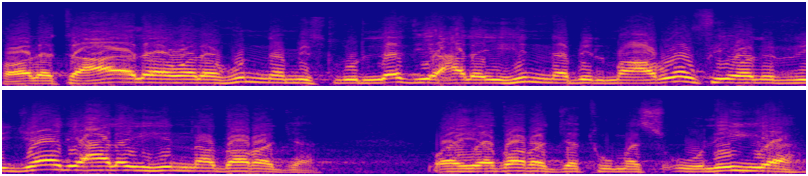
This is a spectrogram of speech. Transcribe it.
قال تعالى ولهن مثل الذي عليهن بالمعروف وللرجال عليهن درجة وهي درجة مسؤولية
